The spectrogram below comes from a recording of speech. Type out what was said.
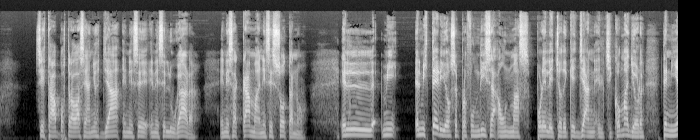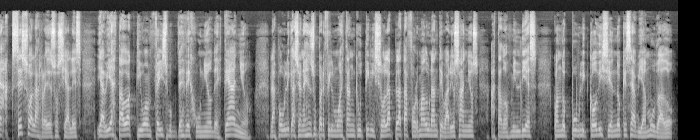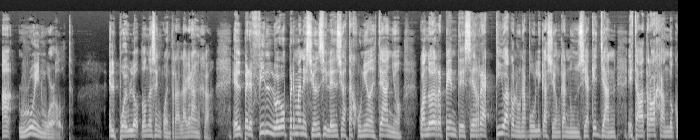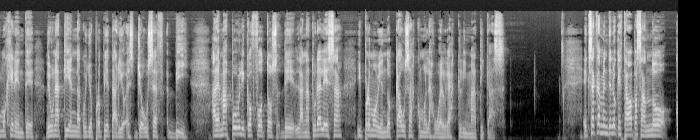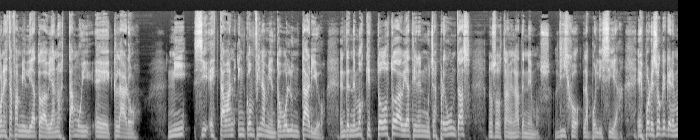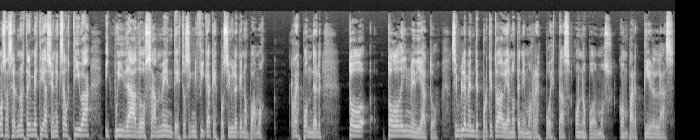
Si estaba postrado hace años ya en ese, en ese lugar, en esa cama, en ese sótano. El, mi el misterio se profundiza aún más por el hecho de que Jan, el chico mayor, tenía acceso a las redes sociales y había estado activo en Facebook desde junio de este año. Las publicaciones en su perfil muestran que utilizó la plataforma durante varios años, hasta 2010, cuando publicó diciendo que se había mudado a Ruin World el pueblo donde se encuentra la granja. El perfil luego permaneció en silencio hasta junio de este año, cuando de repente se reactiva con una publicación que anuncia que Jan estaba trabajando como gerente de una tienda cuyo propietario es Joseph B. Además publicó fotos de la naturaleza y promoviendo causas como las huelgas climáticas. Exactamente lo que estaba pasando con esta familia todavía no está muy eh, claro ni si estaban en confinamiento voluntario. Entendemos que todos todavía tienen muchas preguntas, nosotros también la tenemos, dijo la policía. Es por eso que queremos hacer nuestra investigación exhaustiva y cuidadosamente. Esto significa que es posible que no podamos responder todo todo de inmediato, simplemente porque todavía no tenemos respuestas o no podemos compartirlas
